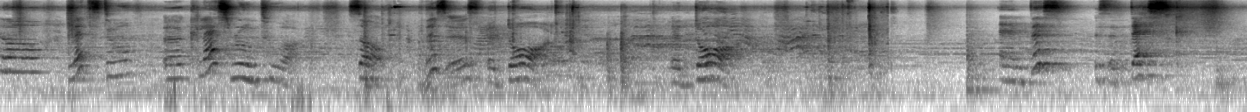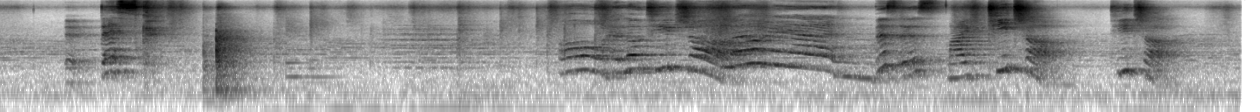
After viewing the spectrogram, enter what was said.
Hello, let's do a classroom tour. So, this is a door. A door. And this is a desk. A desk. Oh, hello teacher. Hello, Ryan. This is my teacher teacher.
